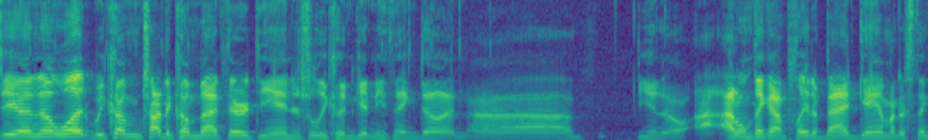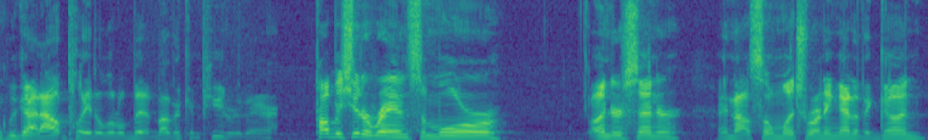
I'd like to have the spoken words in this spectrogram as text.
Yeah, you know what? We come tried to come back there at the end, just really couldn't get anything done. Uh, you know, I, don't think I played a bad game. I just think we got outplayed a little bit by the computer there. Probably should have ran some more under center and not so much running out of the gun.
